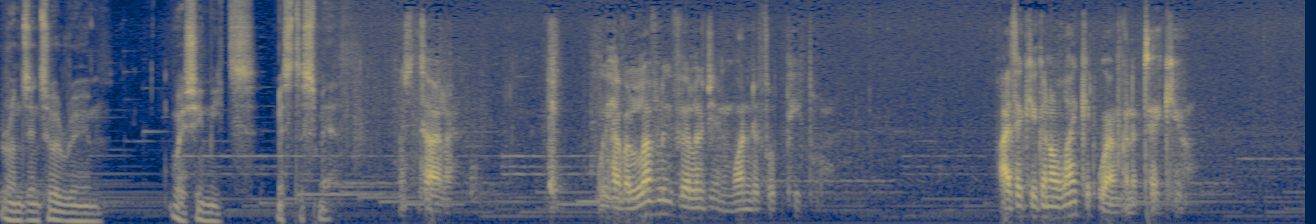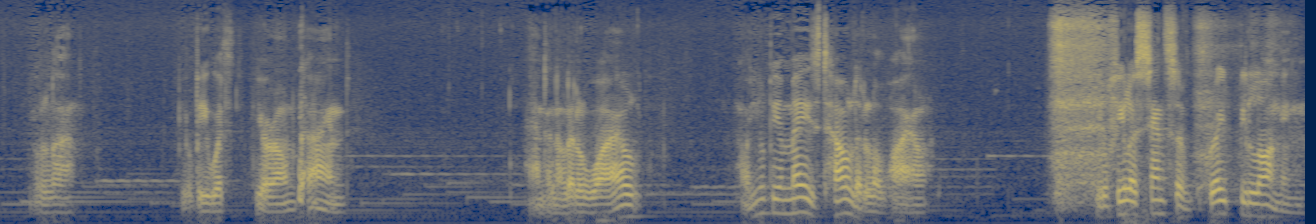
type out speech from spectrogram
runs into a room where she meets Mr. Smith. Miss Tyler, we have a lovely village and wonderful people. I think you're going to like it where I'm going to take you. You'll, uh, you'll be with your own kind. And in a little while, well, you'll be amazed how little a while. You'll feel a sense of great belonging.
